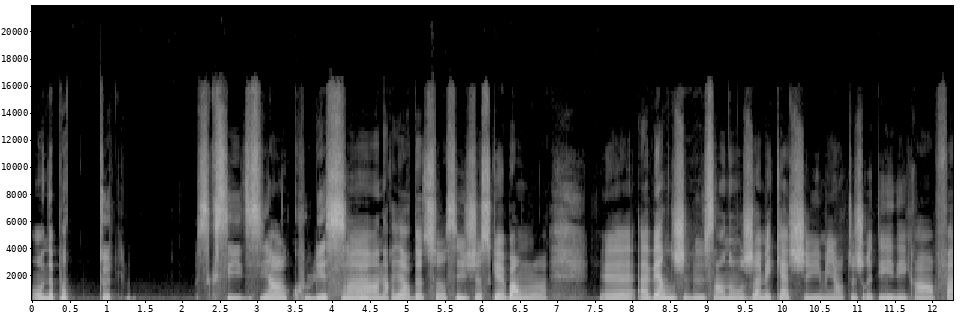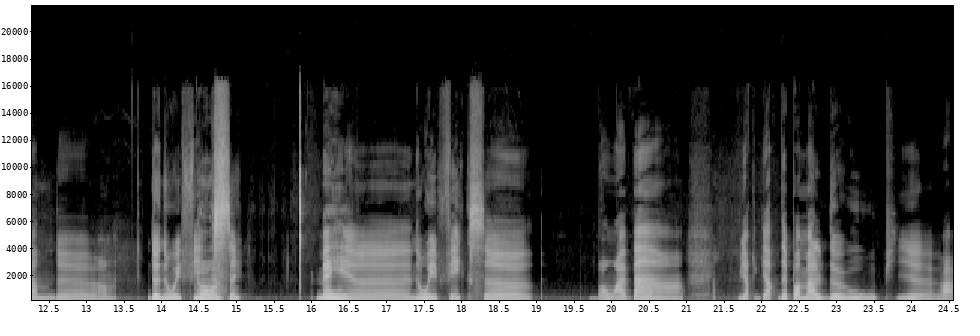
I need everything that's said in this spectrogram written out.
on n'a pas tout ce qui s'est dit en coulisses Mhm. en, en arrière de ça. C'est juste que, bon, euh, Avenge, là, s'en ont jamais caché, mais ils ont toujours été des grands fans de, de NoFX. Ouais. Mais euh, NoFX, euh, bon, avant, ils regardaient pas mal de haut, puis euh, ah,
